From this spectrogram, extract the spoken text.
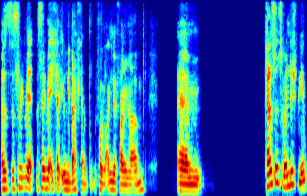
Also das habe ich mir, das habe ich mir echt gerade eben gedacht gehabt, bevor wir angefangen haben. Ähm, kannst du Instrumente spielen?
